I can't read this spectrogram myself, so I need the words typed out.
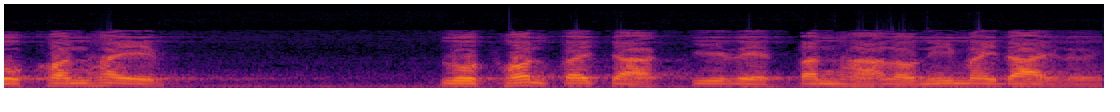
บุคคลให้หลุดพ้นไปจากกิเลสตัณหาเหล่านี้ไม่ได้เลย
